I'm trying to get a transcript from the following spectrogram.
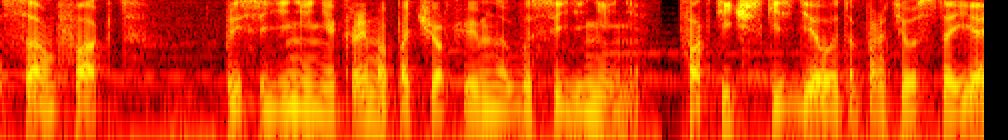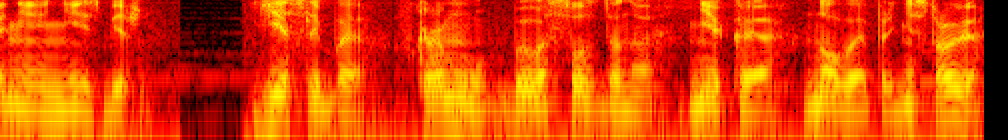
Сам факт присоединения Крыма, подчеркиваю именно воссоединение, фактически сделал это противостояние неизбежным. Если бы в Крыму было создано некое новое Приднестровье,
